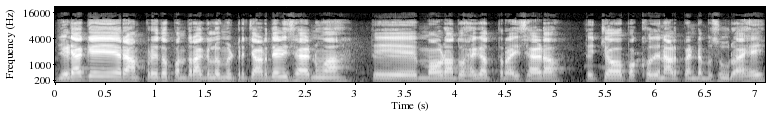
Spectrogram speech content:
ਜਿਹੜਾ ਕਿ ਰਾਮਪੁਰੇ ਤੋਂ 15 ਕਿਲੋਮੀਟਰ ਚੜ੍ਹਦੇ ਵਾਲੀ ਸਾਈਡ ਨੂੰ ਆ ਤੇ ਮੌੜਾਂ ਤੋਂ ਹੈਗਾ ਉਤਰਾਈ ਸਾਈਡ ਆ ਤੇ ਚੌ ਪੱਖੋ ਦੇ ਨਾਲ ਪਿੰਡ ਮਸ਼ਹੂਰ ਆ ਇਹ।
